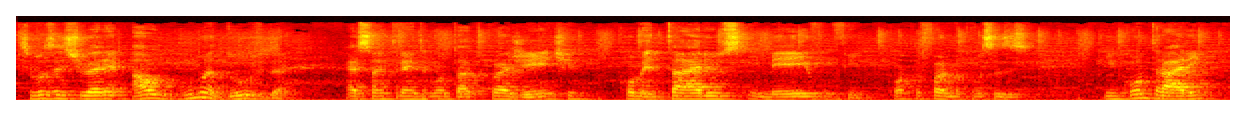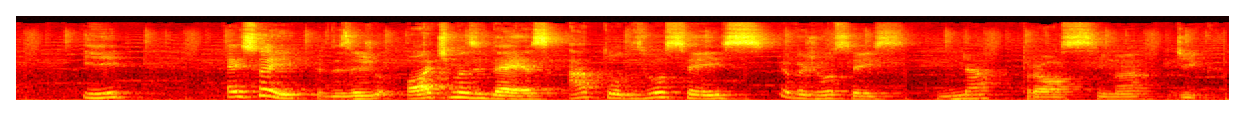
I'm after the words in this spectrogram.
Se vocês tiverem alguma dúvida, é só entrar em contato com a gente, comentários, e-mail, enfim, qualquer forma que vocês encontrarem. E é isso aí. Eu desejo ótimas ideias a todos vocês. Eu vejo vocês na próxima dica.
